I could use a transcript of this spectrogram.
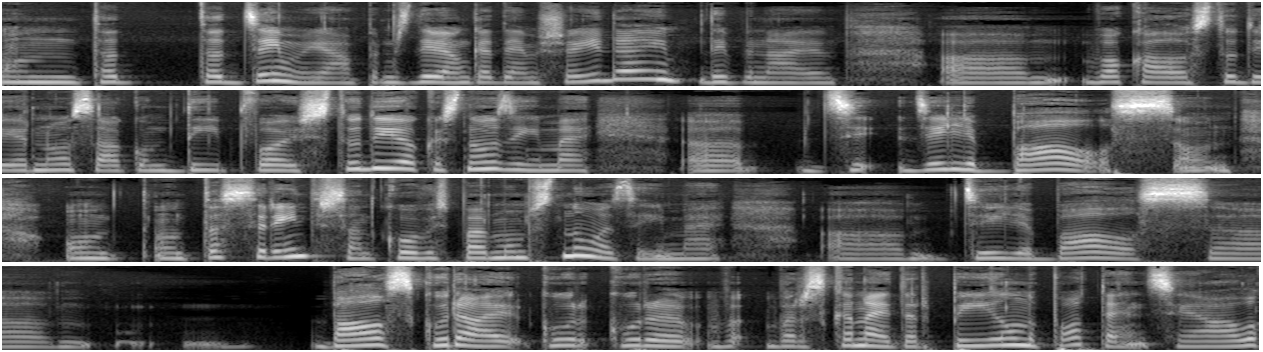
un tad Tad dzima, jā, pirms diviem gadiem šī ideja. Dibināju um, vokālo studiju ar nosaukumu Deep Voice Studio, kas nozīmē uh, dzi dziļa balss. Un, un, un tas ir interesanti, ko vispār mums nozīmē uh, dziļa balss. Uh, balss, kurā, kur, kura var skanēt ar pilnu potenciālu.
